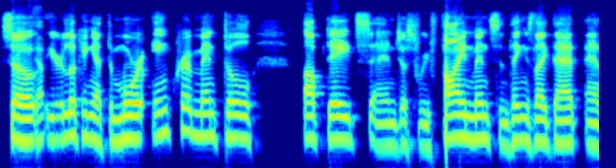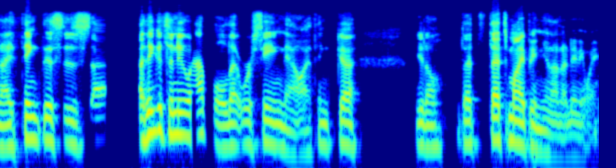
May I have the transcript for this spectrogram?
So yep. you're looking at the more incremental updates and just refinements and things like that. And I think this is, I think it's a new Apple that we're seeing now. I think, uh, you know, that's that's my opinion on it anyway.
